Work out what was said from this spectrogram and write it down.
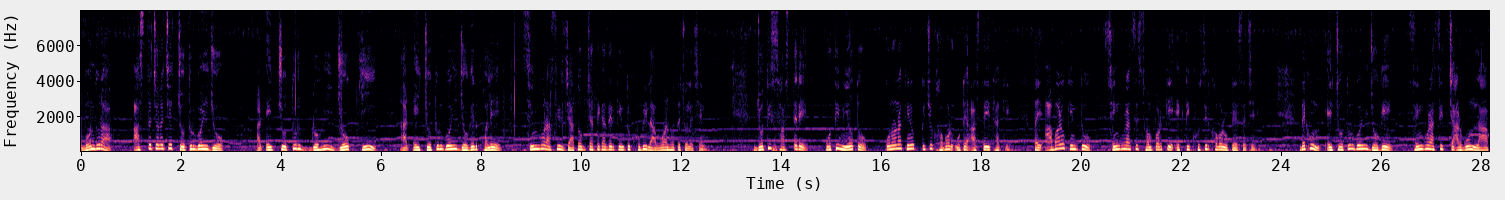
বন্ধুরা, আসতে চলেছে চতুর্গ্রহী যোগ। আর এই চতুর্গ্রহী যোগ কি? আর এই চতুর্গ্রহী যোগের ফলে সিংহ রাশির জাতক জাতিকাদের কিন্তু খুবই লাভবান হতে চলেছেন। জ্যোতিষ শাস্ত্রে প্রতিনিয়ত কোনো না কোনো কিছু খবর উঠে আসতেই থাকে। তাই আবারও কিন্তু সিংহ রাশির সম্পর্কে একটি খুশির খবর উঠে এসেছে। দেখুন, এই চতুর্গ্রহী যোগে সিংহ রাশির চারগুণ লাভ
